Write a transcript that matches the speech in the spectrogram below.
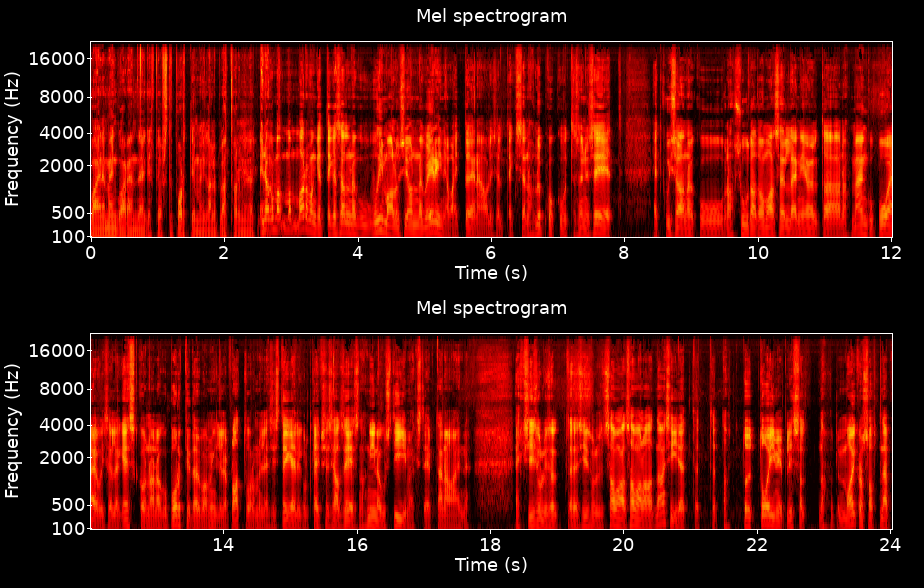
vaene mänguarendaja, kes peab seda portima igale platvormile et.... ei no aga ma, ma, ma arvangi, et ega seal nagu võimalusi on nagu erinevaid tõenäoliselt, eks, ja noh, lõppkokkuvõttes on ju see, et et kui sa nagu noh, suudad oma selle nii-öelda noh, mängupoe või selle keskkonna nagu portida juba mingile platvormile, siis tegelikult käib see seal sees, noh nii nagu Steam, eks, teeb täna, on ju. Ehk sisuliselt, sisuliselt sama, samalaadne asi, et, et, et noh to,, toimib lihtsalt noh, ütleme Microsoft näeb,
